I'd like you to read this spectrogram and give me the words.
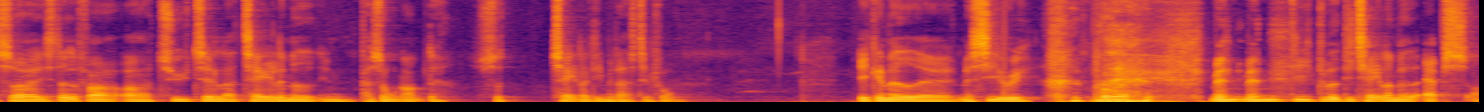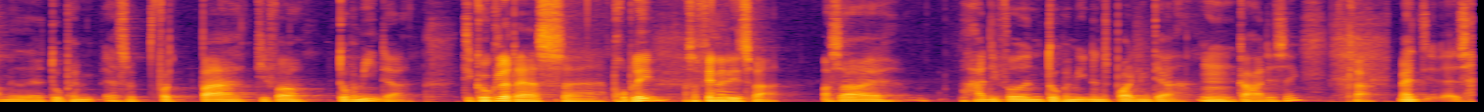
så i stedet for at ty til at tale med en person om det, så taler de med deres telefon. Ikke med, øh, med Siri, på, øh, men, men de, du ved, de taler med apps og med øh, dopamin, altså for, bare de får dopamin der. De googler deres uh, problem, og så finder de et svar. Og så øh, har de fået en dopaminindsprøjtning der, Mm. gratis, ikke? Klart. Men altså,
